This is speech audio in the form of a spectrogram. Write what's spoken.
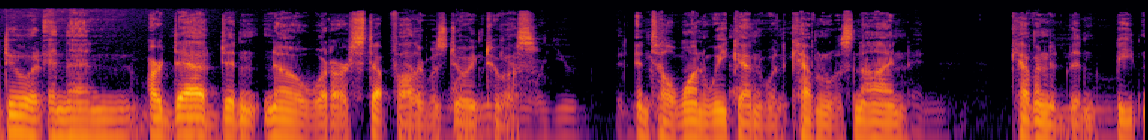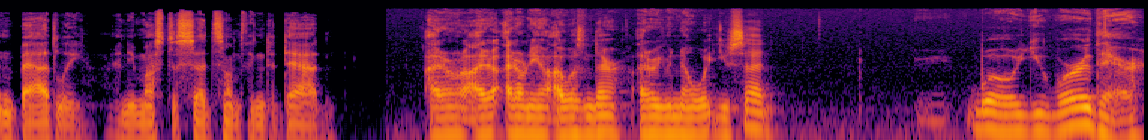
do it. And then our dad didn't know what our stepfather was doing to us until one weekend when Kevin was nine. Kevin had been beaten badly, and he must have said something to Dad. I don't. I, I don't even. I wasn't there. I don't even know what you said. Well, you were there.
